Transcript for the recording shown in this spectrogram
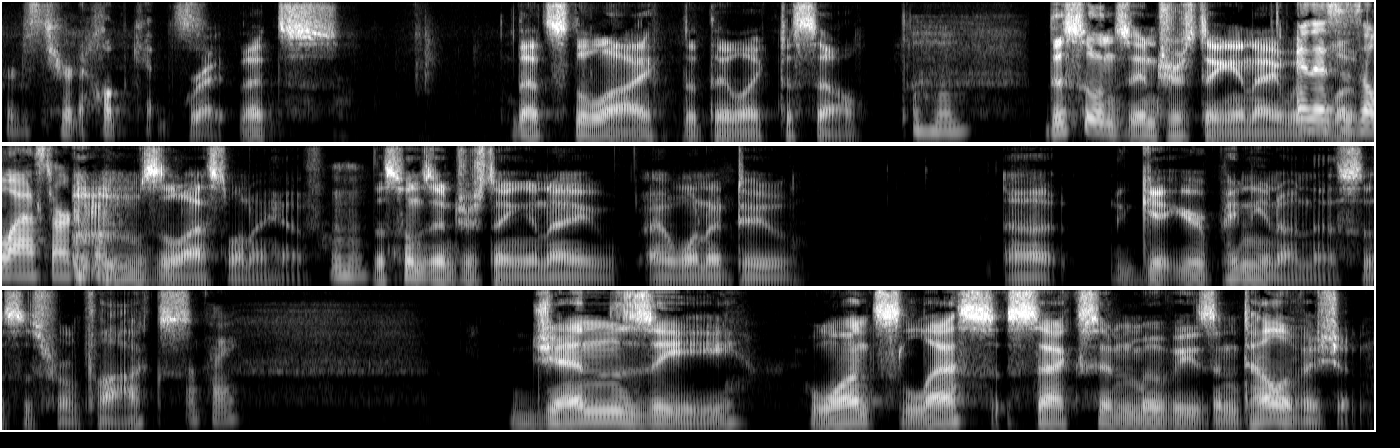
they're just here to help kids. Right. That's that's the lie that they like to sell. Mm-hmm. This one's interesting, and I would And this love- is the last article. this is the last one I have. Mm-hmm. This one's interesting, and I I wanted to uh, get your opinion on this. This is from Fox. okay. Gen Z wants less sex in movies and television.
